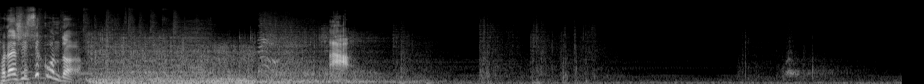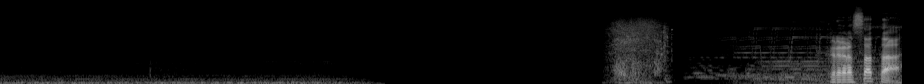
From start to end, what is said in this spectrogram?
Подожди секунду. Красота.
